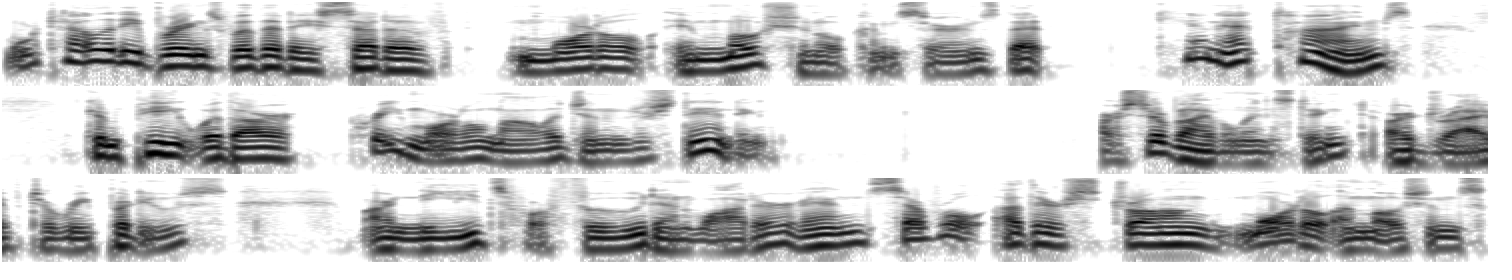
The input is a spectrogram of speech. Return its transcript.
Mortality brings with it a set of mortal emotional concerns that can at times compete with our pre-mortal knowledge and understanding. Our survival instinct, our drive to reproduce, our needs for food and water, and several other strong mortal emotions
